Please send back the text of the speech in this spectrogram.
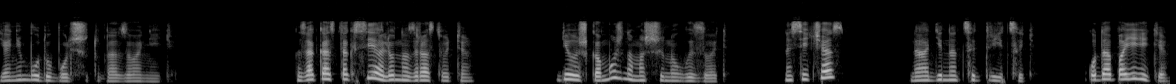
Я не буду больше туда звонить. Заказ такси. Алена, здравствуйте. Девушка, можно машину вызвать? На сейчас? На 11.30. Куда поедете?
